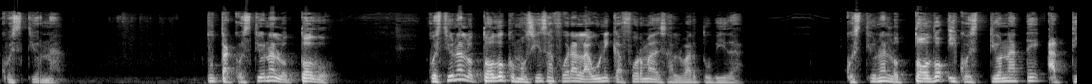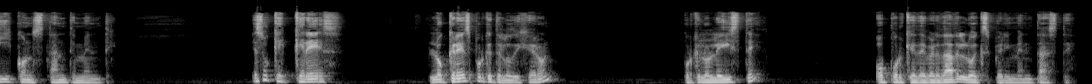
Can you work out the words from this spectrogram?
cuestiona. Puta, cuestiónalo todo. Cuestiónalo todo como si esa fuera la única forma de salvar tu vida. Cuestiónalo todo y cuestiónate a ti constantemente. ¿Eso que crees, lo crees porque te lo dijeron? ¿Porque lo leíste? ¿O porque de verdad lo experimentaste?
